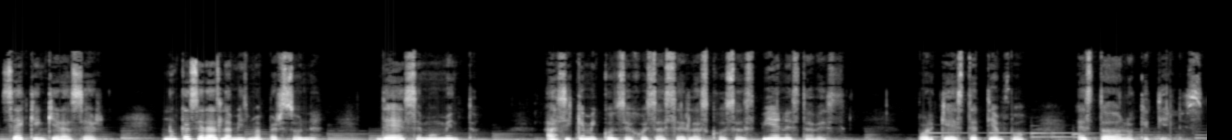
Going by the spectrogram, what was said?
Sé quién quieras ser, nunca serás la misma persona de ese momento. Así que mi consejo es hacer las cosas bien esta vez, porque este tiempo es todo lo que tienes.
